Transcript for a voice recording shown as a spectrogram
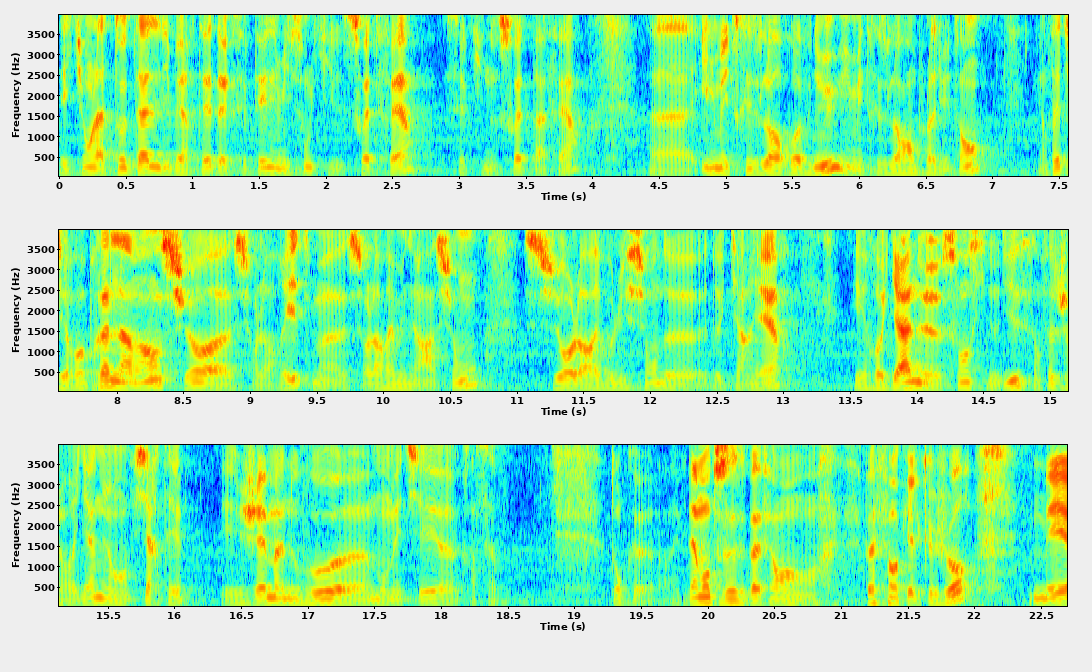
et qui ont la totale liberté d'accepter les missions qu'ils souhaitent faire, celles qu'ils ne souhaitent pas faire. Euh, ils maîtrisent leurs revenus, ils maîtrisent leur emploi du temps. Et en fait, ils reprennent la main sur, sur leur rythme, sur leur rémunération, sur leur évolution de, de carrière et regagnent, euh, souvent ce qu'ils nous disent, c'est en fait je regagne en fierté et j'aime à nouveau euh, mon métier euh, grâce à vous. Donc évidemment tout ça c'est pas pas fait en quelques jours, mais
